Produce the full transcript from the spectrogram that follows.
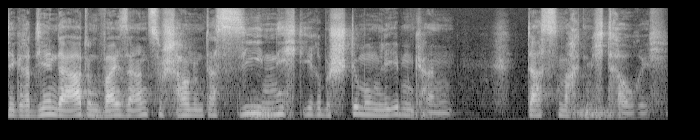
degradierende Art und Weise anzuschauen und dass sie nicht ihre Bestimmung leben kann, das macht mich traurig.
